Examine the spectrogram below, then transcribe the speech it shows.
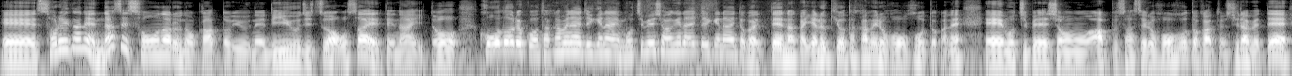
えー、それがね、なぜそうなるのかというね、理由を実は抑えてないと、行動力を高めないといけない、モチベーション上げないといけないとか言って、なんかやる気を高める方法とかね、えー、モチベーションをアップさせる方法とかっていうのを調べて、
